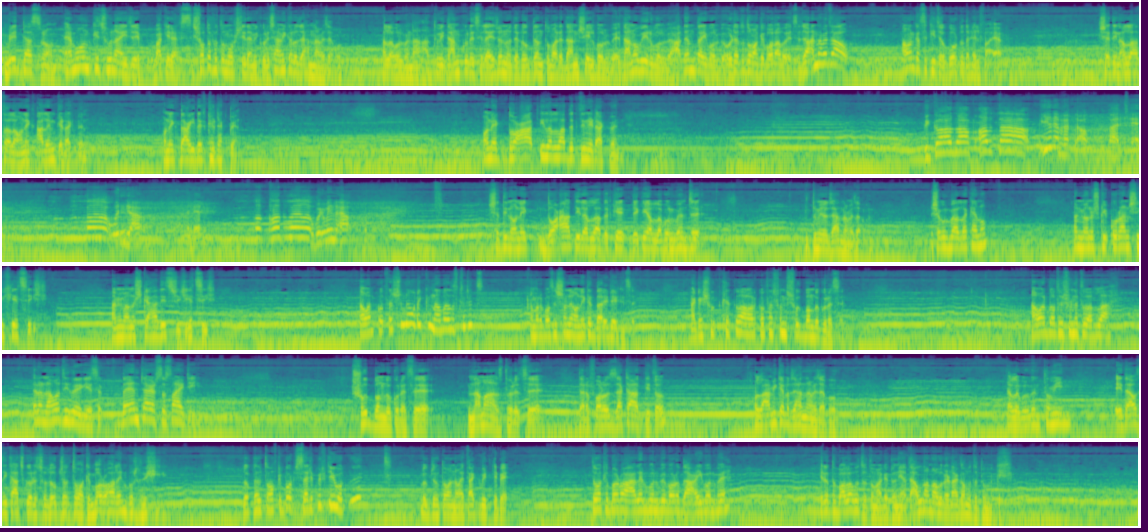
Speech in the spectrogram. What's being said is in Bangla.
বৃদ্ধাশ্রম, এমন কিছু নাই যে বাকি রাখছি। শত শত মসজিদ আমি করেছি, আমি কেন জাহান নামে যাব? আল্লাহ বলবে, না, তুমি দান করেছিলে এই জন্য যে লোকজন তোমার দানশীল বলবে, দানবীর বলবে আদেম তাই বলবে, ওটা তো তোমাকে বলা হয়েছে। জাহান নামে যাও! আমার কাছে কি চাও? Go to the hell fire সেদিন আল্লাহ তাআলা অনেক আলেমকে ডাকবেন অনেক দায়ীদেরকে ডাকবেন অনেক দোয়াত ইলাল্লাহদের তিনি ডাকবেন Because of Allah, you never know. But uh, we down. And then we went out. সেদিন অনেক দোয়াত ইলাল্লাহদেরকে ডেকে আল্লাহ বলবেন যে তুমিও জাহান নামে যাবে। সে বলবে আল্লাহ কেন? আমি মানুষকে কোরআন শিখিয়েছি। আমি মানুষকে হাদিস শিখিয়েছি। আমার কথা শুনে অনেক নামাজ করেছে আমার কথা শুনে অনেকে দাঁড়িয়ে রেখেছে আগে সুদ খেত, আমার কথা শুনে সুদ বন্ধ করেছে। আমার কথা শুনে তো আল্লাহ, এরা নামাজি হয়ে গিয়েছে। দ্য এন্টায়ার সোসাইটি সুদ বন্ধ করেছে। নামাজ ধরেছে, তারা ফরজ জাকাত দিত। আমি কেন জাহান নামে যাব? আল্লাহ বলবেন, তুমি এই দাওয়াতি কাজ করেছ, লোকজন তোমাকে বড় আলেন বলবে। লোকজন তোমাকে বড় সেলিব্রিটি বলবে। লোকজন তোমার নামে তাকবির দেবে। তোমাকে বড় বলবে বড় বলবে। এটা তো বলা হতো তোমাকে দুনিয়াতে আল্লাহ বলে ডাকা হতো তোমাকে।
